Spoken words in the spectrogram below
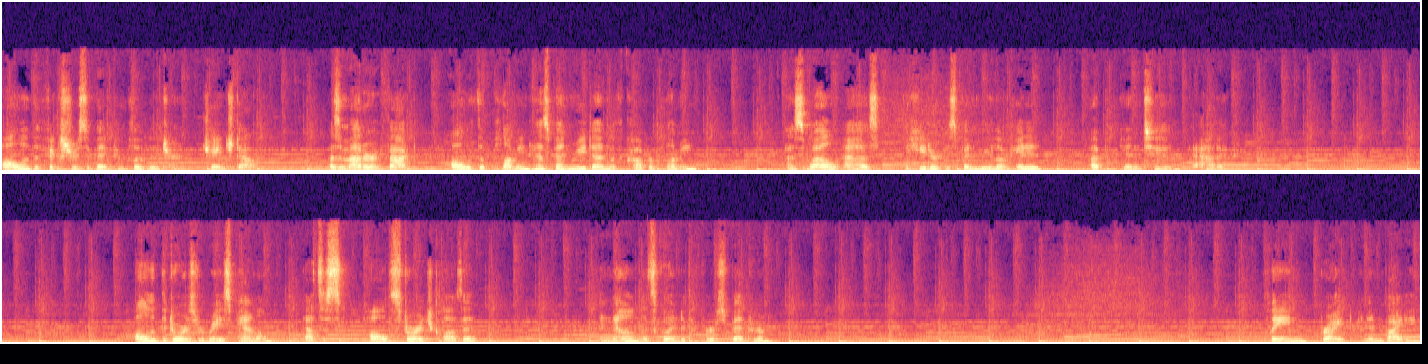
All of the fixtures have been completely changed out. As a matter of fact, all of the plumbing has been redone with copper plumbing, as well as the heater has been relocated up into the attic. All of the doors are raised panel. That's a hall storage closet. And now let's go into the first bedroom. Clean, bright, and inviting.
